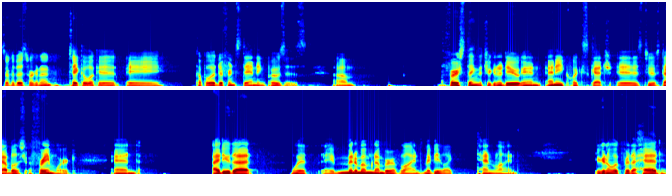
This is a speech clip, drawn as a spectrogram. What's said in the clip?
So for this, we're going to take a look at a couple of different standing poses. Um, the first thing that you're going to do in any quick sketch is to establish a framework. And I do that with a minimum number of lines, maybe like 10 lines. You're going to look for the head,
